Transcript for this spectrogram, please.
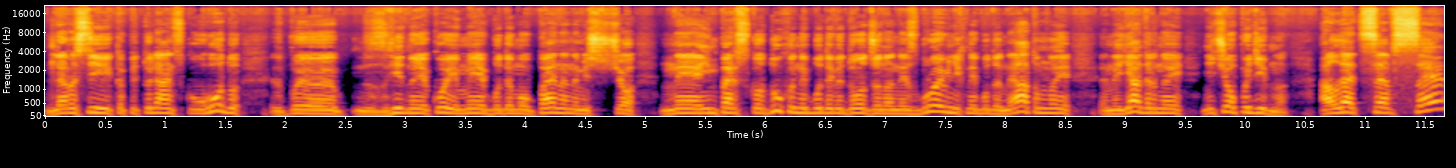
для Росії капітулянську угоду, е, згідно якої ми будемо впевненими, що не імперського духу не буде відроджено, не зброї в них не буде, не атомної, не ядерної, нічого подібного. Але це все,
